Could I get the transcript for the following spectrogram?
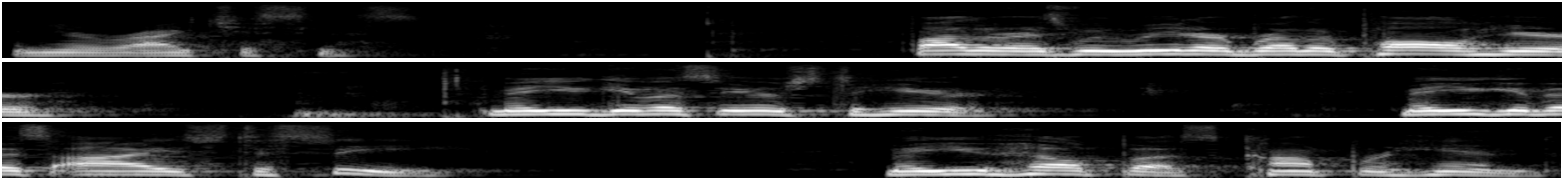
and your righteousness. Father, as we read our brother Paul here, may you give us ears to hear. May you give us eyes to see. May you help us comprehend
